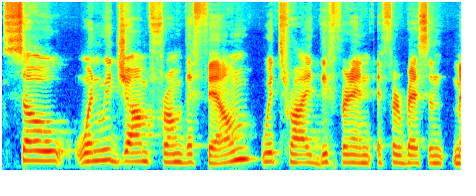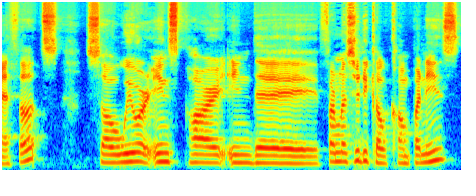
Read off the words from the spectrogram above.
So when we jump from the film, we tried different effervescent methods. So we were inspired in the pharmaceutical companies,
